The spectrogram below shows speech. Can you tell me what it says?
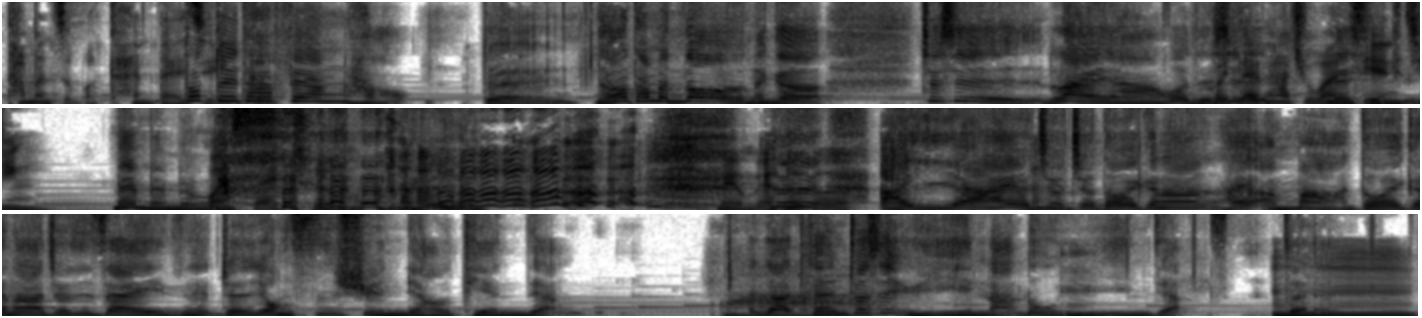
他们怎么看待这个？都对他非常好，对，然后他们都有那个就是赖啊，或者是会带他去玩电竞，没有没有没有玩赛车吗？没 有没有，阿姨啊，还有舅舅都会跟他，还有阿嬷都会跟他，就是在就是用私讯聊天这样。子。那哇可能就是语音啦，录语音这样子，嗯、对，嗯，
